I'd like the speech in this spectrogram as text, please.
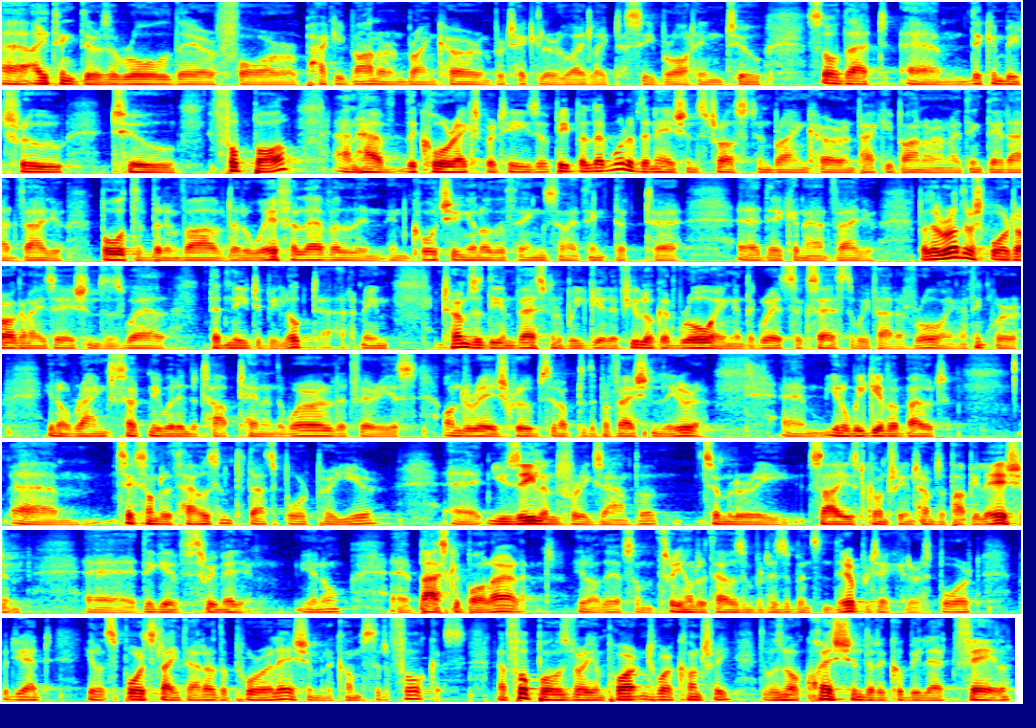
uh, I think there's a role there for Packy Bonner and Brian Kerr in particular, who I'd like to see brought in too, so that um, they can be true to football and have the core expertise of people that would have the nation's trust in Brian Kerr and Packy Bonner, and I think they'd add value. Both have been involved at a UEFA level in, in coaching and other things, and I think that uh, uh, they can add value. But there are other sport organisations as well that need to be looked at. I mean, in terms of the investment we get, if you look at rowing and the great success that we've had at rowing, I think we're you know ranked certainly within the top ten in the world at various underage groups and up to the professional era. Um, you know, we give about um, 600,000 to that sport per year. Uh, New Zealand, for example, similarly sized country in terms of population, uh, they give 3 million. You know, uh, Basketball Ireland, you know, they have some 300,000 participants in their particular sport, but yet, you know, sports like that are the poor relation when it comes to the focus. Now, football is very important to our country. There was no question that it could be let fail.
